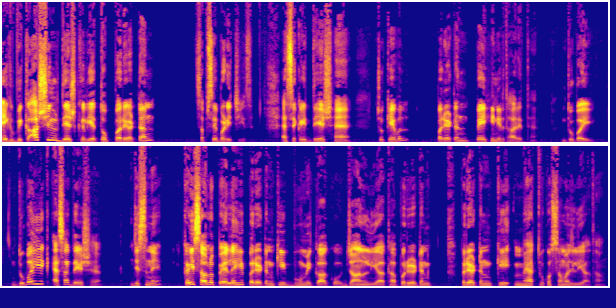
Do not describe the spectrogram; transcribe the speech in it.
एक विकासशील देश के लिए तो पर्यटन सबसे बड़ी चीज़ है। ऐसे कई देश हैं जो केवल पर्यटन पे ही निर्धारित हैं। दुबई। दुबई एक ऐसा देश है जिसने कई सालों पहले ही पर्यटन की भूमिका को जान लिया था, पर्यटन पर्यटन की महत्व को समझ लिया था।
